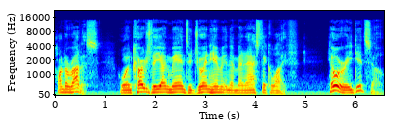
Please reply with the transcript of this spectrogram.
Honoratus, who encouraged the young man to join him in the monastic life. Hilary did so.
